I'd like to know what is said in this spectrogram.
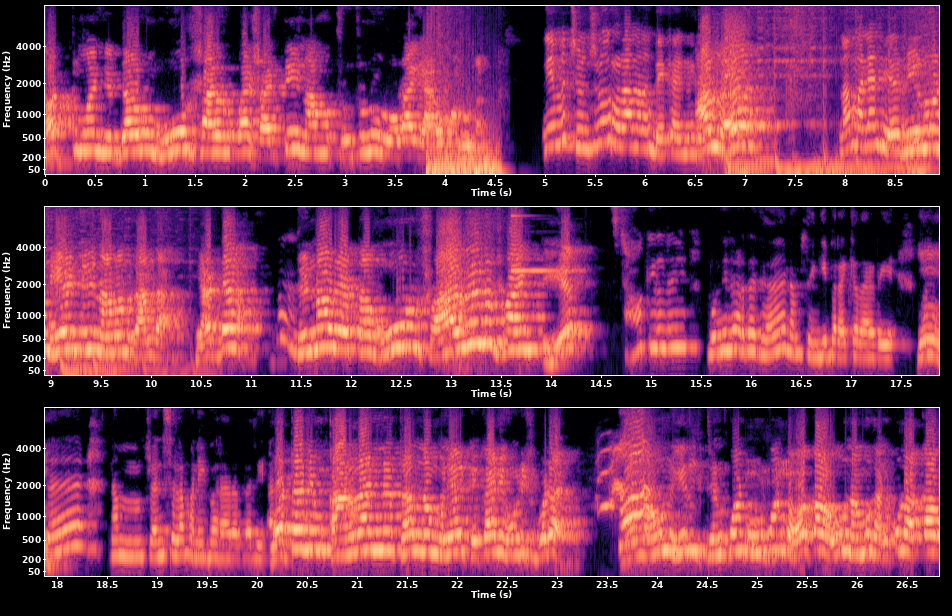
ಹತ್ತು ಮಂದಿ ಇದ್ದವ್ರು ಮೂರ್ ಸಾವಿರ ರೂಪಾಯಿ ಸಟ್ಟಿ ನಮ್ಮ ಚುಂಚುನು ರೋಡಾಗ ಯಾರು ಮಾಡೋಲ್ಲ. ನಿಮ್ಮ ಚುಂಚನೂರ್ ಊರ ನನಗ್ ಬೇಕಾಗಿಲ್ಲ ಅಲ್ಲ. ನಮ್ಮ ಮನ್ಯಾಗ ಹೇಳ್ರಿ. ನೀನೊಂದ್ ಹೇಳ್ತೀನಿ ನಾನೊಂದ್ ಗಂಡ. ಎಡ್ಡ ತಿನ್ನೋರ್ ಎತ್ತ ಮೂರು ಸಾವಿರ ಸಂತಿ ಸ್ಟಾಕ್ ಇಲ್ರಿ. ಮುಂದಿನ ವಾರದಾಗ ನಮ್ ತಂಗಿ ಬರಾಕದಾಳ್ರಿ ಮತ್ತ ನಮ್ ಫ್ರೆಂಡ್ಸ್ ಎಲ್ಲಾ ಮನೆಗ್ ಬರಾರದ್ರಿ ಒಟ್ಟ ನಿಮ್ ಕಾಣದಾಣ್ಣ ತಂದ್ ನಮ್ ಮನ್ಯಾಗ ಟಿಕಾಣಿ ಬಿಡ ಅವನು ಇಲ್ಲಿ ತಿನ್ಕೊಂಡ್ ಉಳ್ಕೊಂಡು ಹೋಗ್ತಾವು ನಮಗ್ ಅನುಕೂಲ ಆಕಾವ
